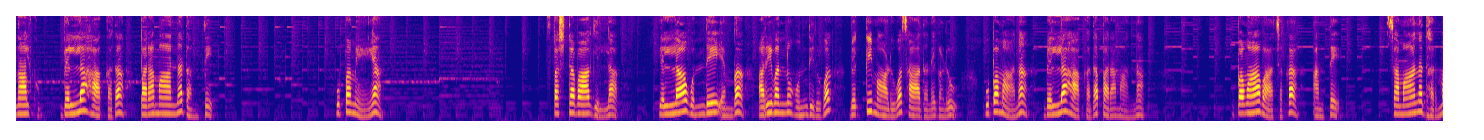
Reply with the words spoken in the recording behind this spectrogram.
ನಾಲ್ಕು, ಬೆಲ್ಲ ಹಾಕದ ಪರಮಾನ್ನದಂತೆ ಉಪಮೇಯ. ಸ್ಪಷ್ಟವಾಗಿಲ್ಲ. ಎಲ್ಲ ಒಂದೇ ಎಂಬ ಅರಿವನ್ನು ಹೊಂದಿರುವ ವ್ಯಕ್ತಿ ಮಾಡುವ ಸಾಧನೆಗಳು. ಉಪಮಾನ, ಬೆಲ್ಲ ಹಾಕದ ಪರಮಾನ್ನ. ಉಪಮಾವಾಚಕ, ಅಂತೆ. ಸಮಾನ ಧರ್ಮ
